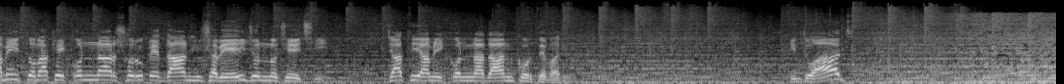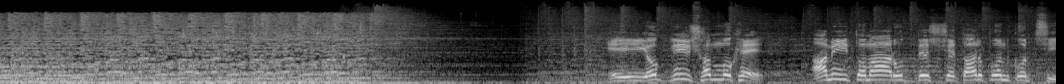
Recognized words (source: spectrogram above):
আমি তোমাকে কন্যার স্বরূপে দান হিসাবে এই জন্য চেয়েছি, যাতে আমি কন্যা দান করতে পারি। কিন্তু আজ এই অগ্নির সম্মুখে আমি তোমার উদ্দেশ্যে তর্পণ করছি।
